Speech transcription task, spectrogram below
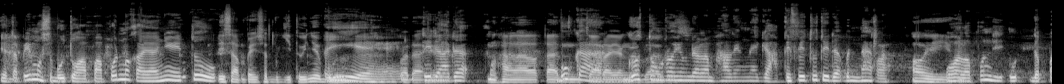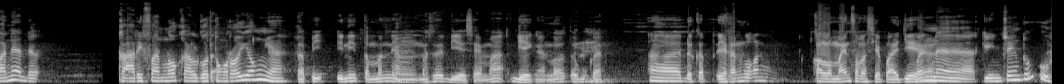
Ya tapi mau sebutuh apa pun mah kayaknya itu. di sampai sebegitunya bu. Iya. Pada Tidak ada. menghalalkan Bukan. cara yang Gotong royong dalam hal yang negatif itu tidak benar lah. Oh iya. Walaupun di depannya ada kearifan lokal gotong royongnya. Tapi ini temen yang maksudnya di SMA gengan lo atau bukan? Eh, deket ya kan gue kan kalau main sama siapa aja ya. Bener. Kinceng tuh uh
